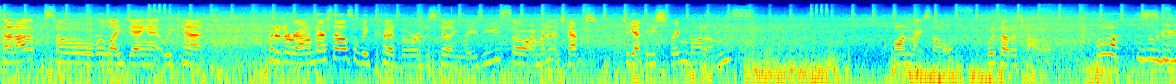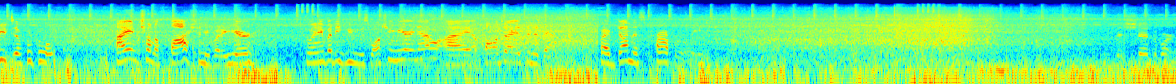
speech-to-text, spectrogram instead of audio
set up. So we're like, dang it, we can't put it around ourselves well we could but we're just feeling lazy so I'm gonna attempt to get these spring bottoms on myself without a towel Ah, this is gonna be difficult I ain't trying to flash anybody here to anybody who's watching me right now I apologize in advance if I've done this properly this should work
